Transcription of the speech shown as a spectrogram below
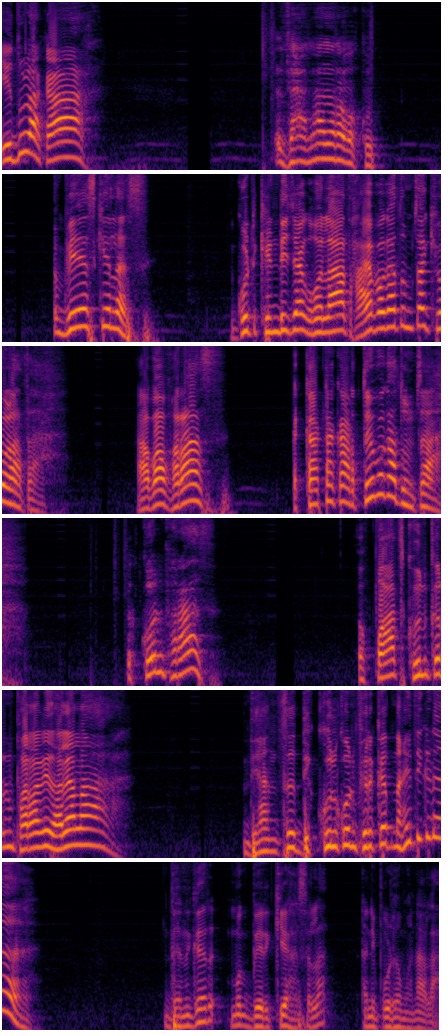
येदुळा का? झाला जरा वकूत. बेस केलंस. गुटखिंडीच्या घोलात हाय बघा तुमचा खेळ आता. आबा फरास काटा काढतोय बघा तुमचा. कोण फरास पाच खून करून फरारी झाल्याला. ध्यानचं दिक्कुल कोण फिरकत नाही तिकडं. धनगर मग बेरकी हसला आणि पुढं म्हणाला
